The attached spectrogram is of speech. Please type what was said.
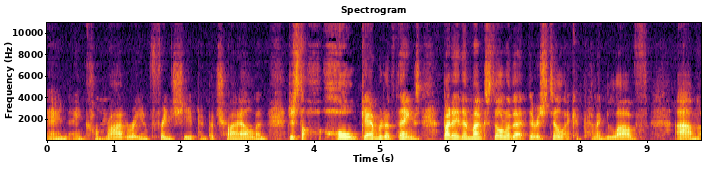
and, and camaraderie and friendship and betrayal and just a whole gamut of things. But in amongst all of that, there is still a compelling love um,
